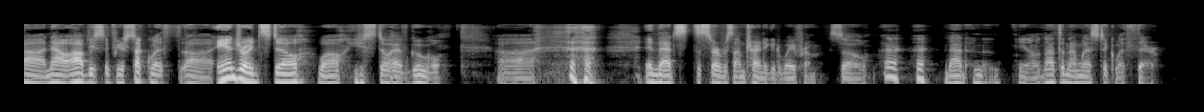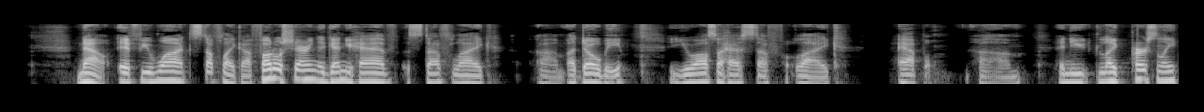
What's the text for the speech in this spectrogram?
Uh, now, obviously, if you're stuck with uh, Android still, well, you still have Google. Uh, and that's the service I'm trying to get away from. So, eh, eh, not you know, not that I'm going to stick with there. Now, if you want stuff like uh, photo sharing, again, you have stuff like um, Adobe. You also have stuff like Apple. Um, And you like personally,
